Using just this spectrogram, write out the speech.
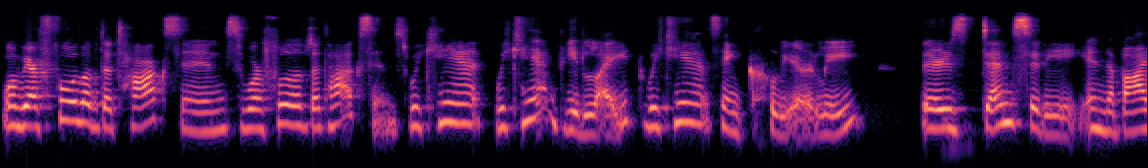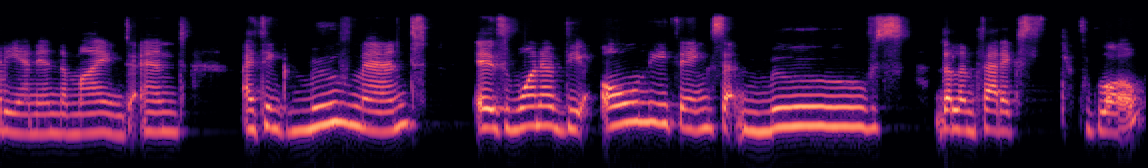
when we are full of the toxins, we're full of the toxins. We can't we can't be light. We can't think clearly. There's mm. density in the body and in the mind. And I think movement is one of the only things that moves the lymphatic flow.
